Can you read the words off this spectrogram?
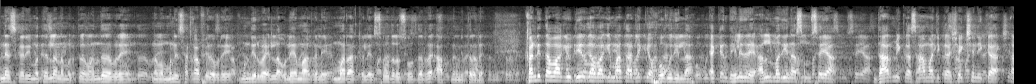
ಎನ್ ಎಸ್ ಕರಿ ಮತ್ತೆಲ್ಲ ನಮ್ಮ ಅಂದರವರೇ ಅವರೇ ನಮ್ಮ ಮುನಿ ಸಕಾಫಿರ್ ಅವರೇ. ಮುಂದಿರುವ ಎಲ್ಲ ಉಲೇಮಾಗಲಿ ಉಮರ್ ಹಾಕಲೆ ಸೋದರ ಸೋದರರೇ ಆತ್ಮ ಮಿತ್ರರೇ ಖಂಡಿತವಾಗಿಯೂ ದೀರ್ಘವಾಗಿ ಮಾತಾಡಲಿಕ್ಕೆ ಹೋಗುದಿಲ್ಲ ಯಾಕೆಂತ ಹೇಳಿದ್ರೆ ಅಲ್ ಮದೀನಾ ಸಂಸ್ಥೆಯ ಧಾರ್ಮಿಕ, ಸಾಮಾಜಿಕ, ಶೈಕ್ಷಣಿಕ, ಆ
